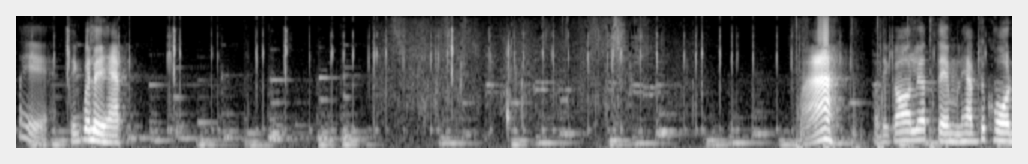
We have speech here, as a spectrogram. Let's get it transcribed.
เอ้ยทิ้งไปเลยครับมาตอนนี้ก็เลือดเต็มเลยครับทุกคน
